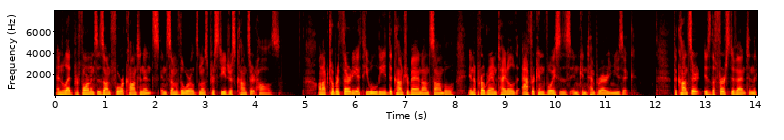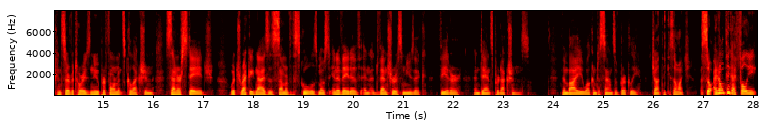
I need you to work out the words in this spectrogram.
and led performances on four continents in some of the world's most prestigious concert halls. On October 30th, he will lead the Contraband Ensemble in a program titled African Voices in Contemporary Music. The concert is the first event in the Conservatory's new performance collection, Center Stage, which recognizes some of the school's most innovative and adventurous music, theater, and dance productions. Vimbayi, welcome to Sounds of Berklee. John, thank you so much. So, I don't think I fully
